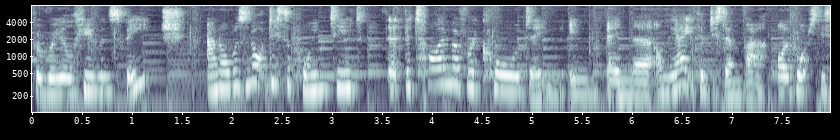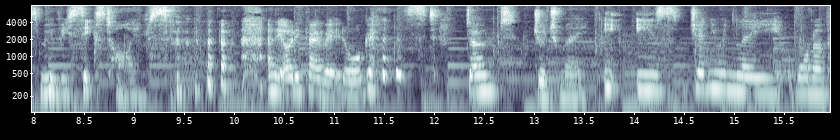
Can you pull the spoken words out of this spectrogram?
for real human speech. And I was not disappointed. At the time of recording, in, in uh, on the 8th of December, I've watched this movie six times. and it only came out in August. Don't judge me. It is genuinely one of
